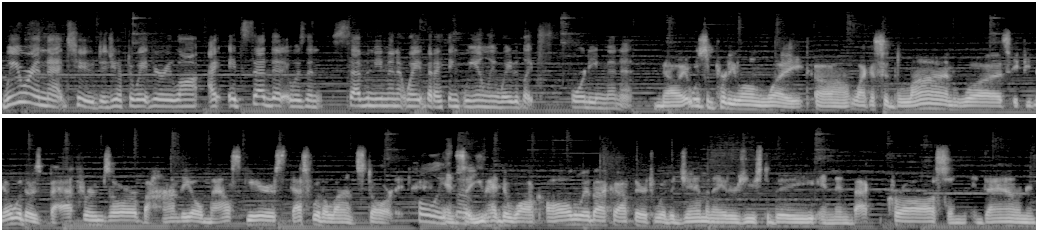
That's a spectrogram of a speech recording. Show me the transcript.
We were in that too. Did you have to wait very long? I, it said that it was a 70 minute wait, but I think we only waited like 40 minutes. No, it was a pretty long wait. Uh, like I said, the line was, if you know where those bathrooms are behind the old mouse gears, that's where the line started. Holy and smokes. so you had to walk all the way back out there to where the Jaminators used to be, and then back across and, and down. And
